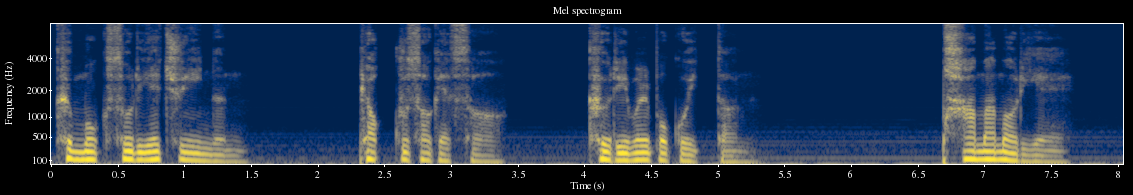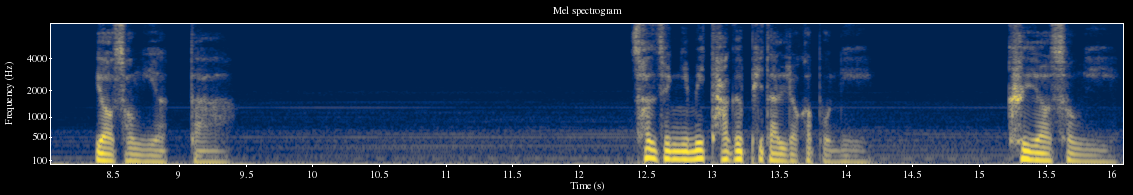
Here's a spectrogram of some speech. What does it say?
그 목소리의 주인은 벽 구석에서 그림을 보고 있던 파마 머리의 여성이었다. 선생님이 다급히 달려가 보니 그 여성이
